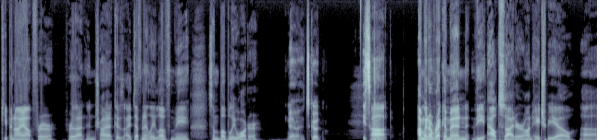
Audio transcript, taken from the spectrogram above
keep an eye out for for that and try it because I definitely love me some bubbly water. Yeah, it's good. It's uh, good. Uh, I'm gonna recommend The Outsider on HBO. Uh,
